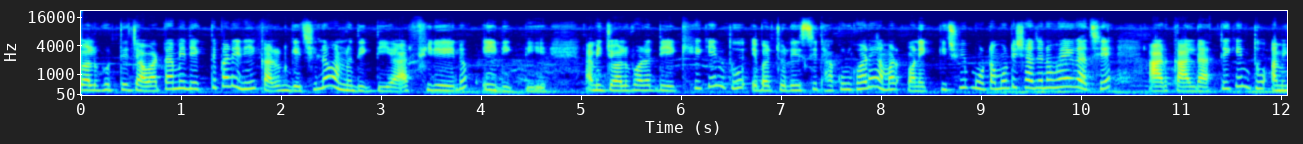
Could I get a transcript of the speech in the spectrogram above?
জল ভরতে যাওয়াটা আমি দেখতে পারিনি, কারণ গেছিলাম অন্য দিক দিয়ে আর ফিরে এলো এই দিক দিয়ে। আমি জল ভরা দেখে কিন্তু এবার চলে এসেছি ঠাকুর ঘরে। আমার অনেক কিছুই মোটামুটি সাজানো হয়ে গেছে আর কাল রাত্রে কিন্তু আমি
